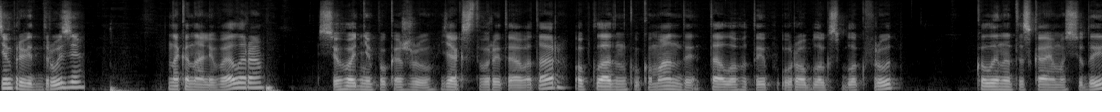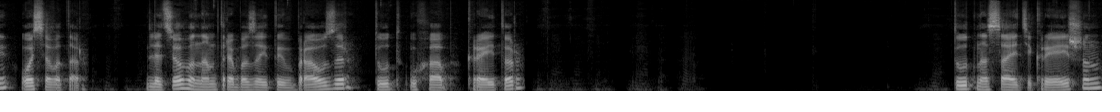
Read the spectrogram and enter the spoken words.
Всім привіт, друзі! На каналі Велера. Сьогодні покажу, як створити аватар, обкладинку команди та логотип у Roblox Blockfruit. Коли натискаємо сюди, ось аватар. Для цього нам треба зайти в браузер, тут у хаб Creator. Тут на сайті Creation,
